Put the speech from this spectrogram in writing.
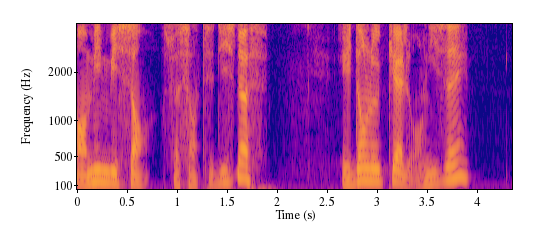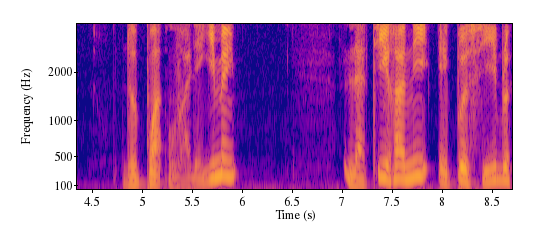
en 1879 et dans lequel on lisait deux points ouvrez les guillemets la tyrannie est possible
